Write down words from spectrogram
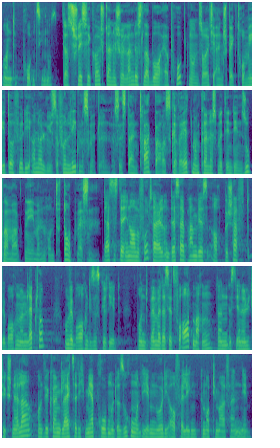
und Proben ziehen muss. Das schleswig-holsteinische Landeslabor erprobt nun solch ein Spektrometer für die Analyse von Lebensmitteln. Es ist ein tragbares Gerät, man kann es mit in den Supermarkt nehmen und dort messen. Das ist der enorme Vorteil und deshalb haben wir es auch beschafft. Wir brauchen nur einen Laptop und wir brauchen dieses Gerät. Und wenn wir das jetzt vor Ort machen, dann ist die Analytik schneller und wir können gleichzeitig mehr Proben untersuchen und eben nur die auffälligen im Optimalfall nehmen.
